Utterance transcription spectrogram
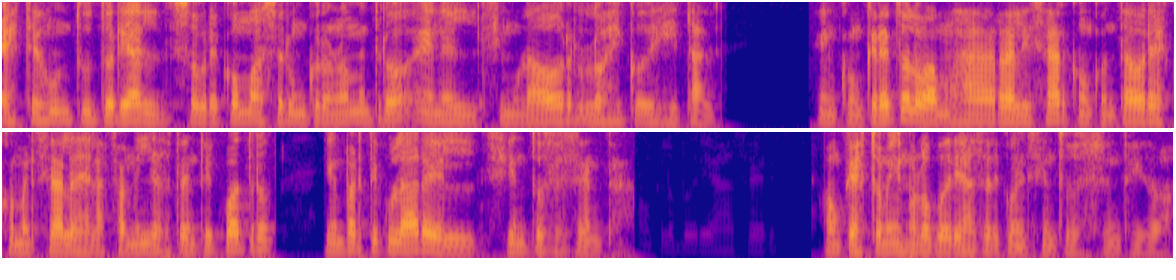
este es un tutorial sobre cómo hacer un cronómetro en el simulador lógico digital. En concreto lo vamos a realizar con contadores comerciales de la familia 74 y en particular el 160. Aunque esto mismo lo podrías hacer con el 162.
